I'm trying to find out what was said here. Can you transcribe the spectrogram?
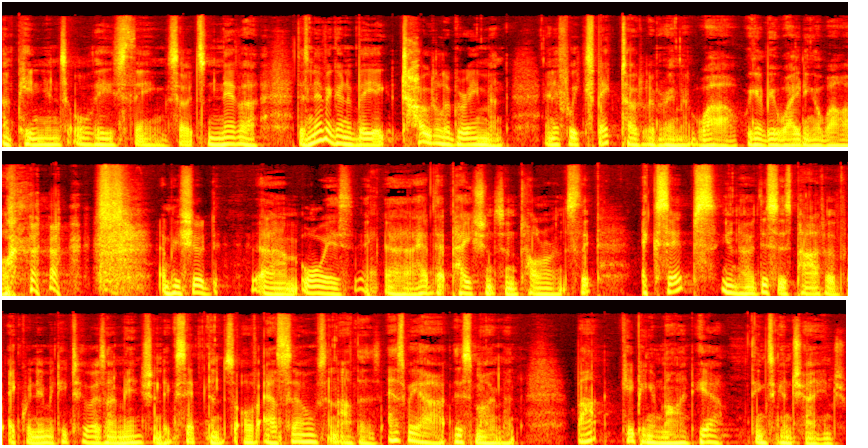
opinions, all these things. So it's never, there's never going to be total agreement. And if we expect total agreement, wow, we're going to be waiting a while. and we should um, always uh, have that patience and tolerance that accepts, you know, this is part of equanimity too, as I mentioned, acceptance of ourselves and others as we are at this moment. But keeping in mind, yeah, things can change.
